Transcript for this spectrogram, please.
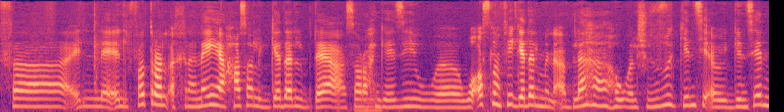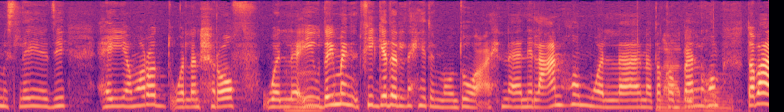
فالفترة الأخرانية حصل الجدل بتاع سارة. حجازي و... وأصلا في جدل من قبلها هو الشذوذ الجنسي أو الجنسية المثلية دي هي مرض ولا انحراف ولا إيه مم. ودايما في جدل ناحية الموضوع إحنا نلعنهم ولا نتقبلهم. طبعا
